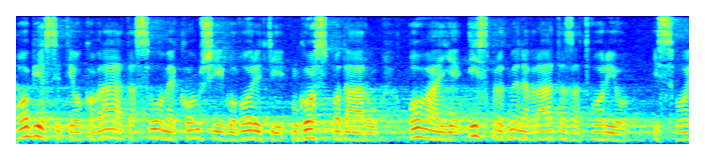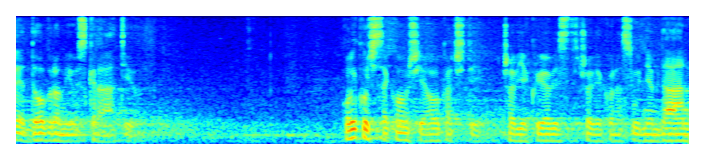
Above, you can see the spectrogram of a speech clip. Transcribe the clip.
objesiti oko vrata svome komšiji i govoriti gospodaru, ovaj je ispred mene vrata zatvorio i svoje dobro mi uskratio. Koliko će se komšija okačiti čovjeku i objesiti čovjeku na sudnjem danu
